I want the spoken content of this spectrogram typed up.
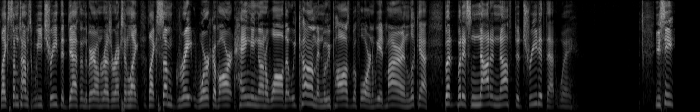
like sometimes we treat the death and the burial and resurrection like, like some great work of art hanging on a wall that we come and we pause before and we admire and look at. But, but it's not enough to treat it that way. You see,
